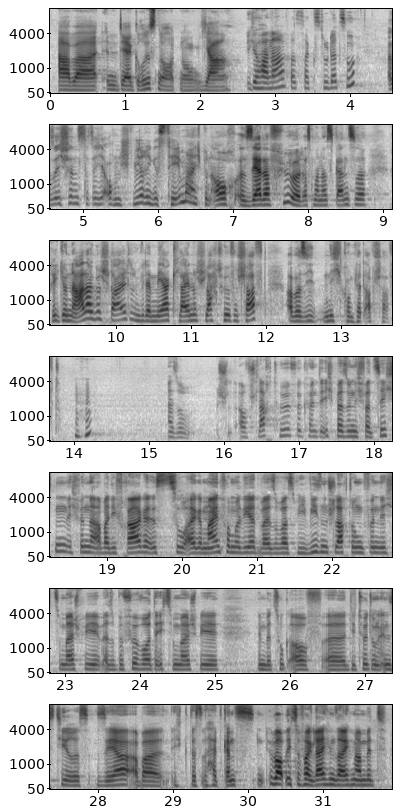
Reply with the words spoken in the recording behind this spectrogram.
Aber in der Größenordnung ja. Johanna, was sagst du dazu? Also ich finde es tatsächlich auch ein schwieriges Thema. Ich bin auch äh, sehr dafür, dass man das Ganze regionaler gestaltet und wieder mehr kleine Schlachthöfe schafft, aber sie nicht komplett abschafft. Mhm. Also auf Schlachthöfe könnte ich persönlich verzichten. Ich finde aber, die Frage ist zu allgemein formuliert, weil sowas wie Wiesenschlachtung finde ich zum Beispiel, also befürworte ich zum Beispiel in Bezug auf äh, die Tötung eines Tieres sehr. Aber ich, das ist halt ganz überhaupt nicht zu vergleichen, sage ich mal, mit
